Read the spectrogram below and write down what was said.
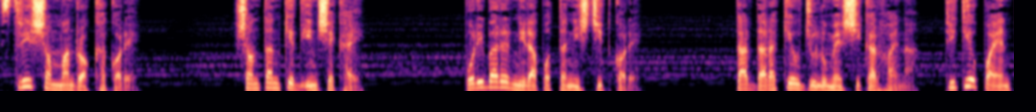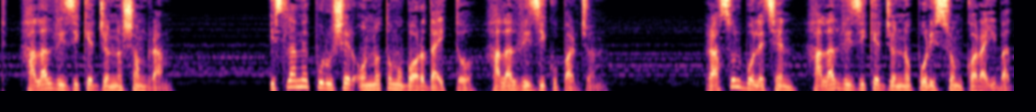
স্ত্রীর সম্মান রক্ষা করে। সন্তানকে দিন শেখায়। পরিবারের নিরাপত্তা নিশ্চিত করে। তার দ্বারা কেউ জুলুমের শিকার হয় না। তৃতীয় পয়েন্ট, হালাল রিজিকের জন্য সংগ্রাম। ইসলামে পুরুষের অন্যতম বড় দায়িত্ব, হালাল রিজিক উপার্জন। রাসুল বলেছেন, হালাল রিজিকের জন্য পরিশ্রম করা ইবাদ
